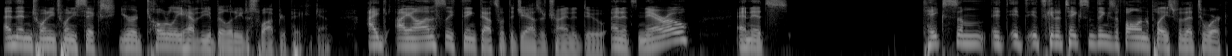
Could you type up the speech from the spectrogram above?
And then 2026, you're totally have the ability to swap your pick again. I, I honestly think that's what the Jazz are trying to do. And it's narrow and it's takes some it, it it's going to take some things to fall into place for that to work.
